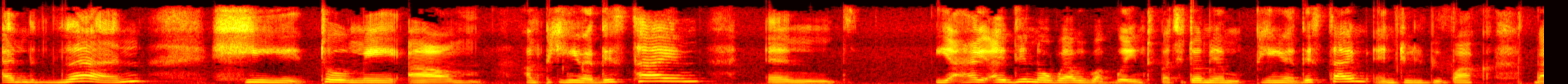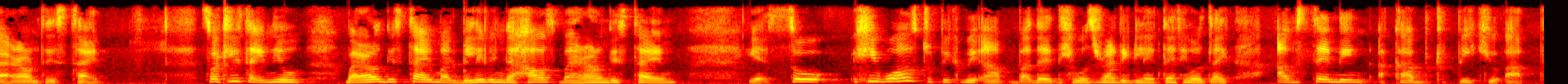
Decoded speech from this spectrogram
And then he told me, um, I'm picking you at this time. And yeah, I, I didn't know where we were going to, but he told me I'm picking you at this time and you'll be back by around this time. So at least I knew by around this time I'll be leaving the house by around this time. Yes, so he was to pick me up, but then he was running late. Then he was like, I'm sending a cab to pick you up.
